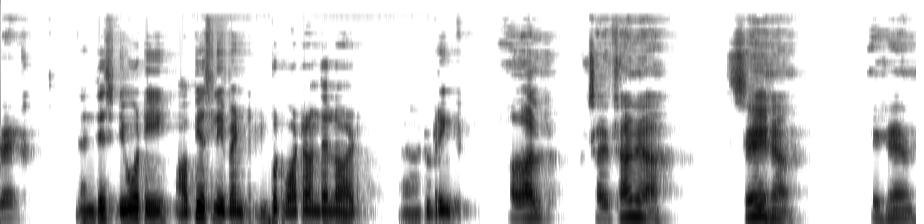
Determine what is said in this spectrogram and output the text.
drink. And this devotee obviously went and put water on the Lord uh, to drink. Lord Chaitanya, seeing him, became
